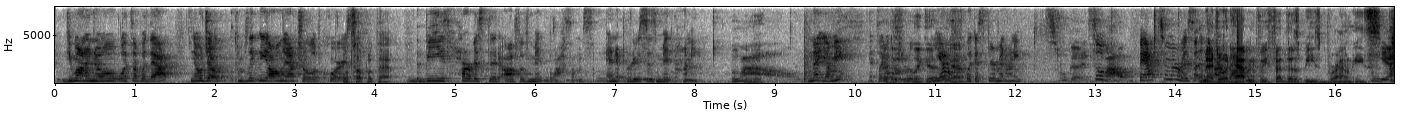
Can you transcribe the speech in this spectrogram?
Do you want to know what's up with that? No joke. Completely all natural, of course. What's up with that? The bees harvested off of mint blossoms, and it produces mint honey. Ooh, Wow, Isn't that yummy? It's like That is really good, Yes, yeah. like a spearmint honey. So good. So wow. back to Marissa. Imagine our what bomb. happened if we fed those bees brownies. Yeah.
